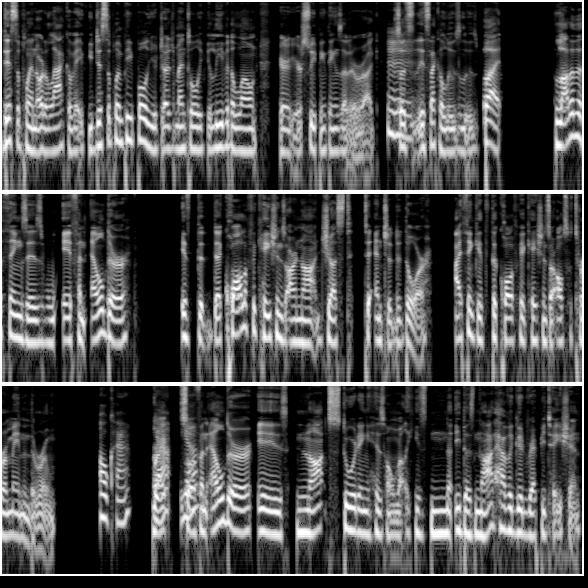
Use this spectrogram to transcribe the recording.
discipline or the lack of it if you discipline people you're judgmental if you leave it alone you're you're sweeping things under the rug so it's Mm. it's like a lose lose. But a lot of the things is if an elder, if the the qualifications are not just to enter the door. I think it's the qualifications are also to remain in the room, Okay. right? Yeah, so yeah. if an elder is not stewarding his home well, he's n- he does not have a good reputation.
